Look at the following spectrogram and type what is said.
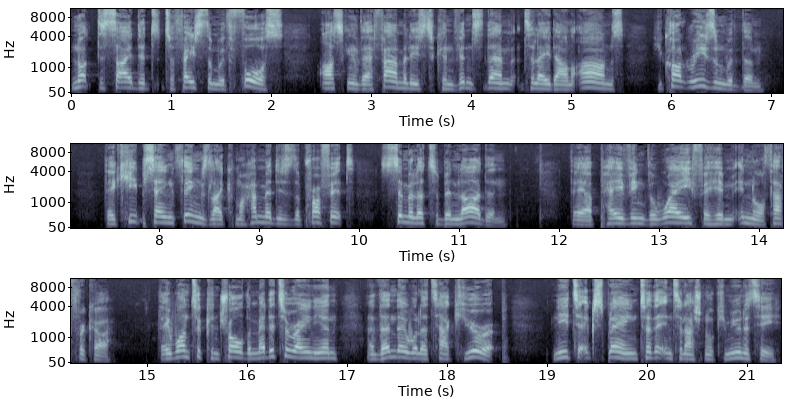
not decided to face them with force, asking their families to convince them to lay down arms. You can't reason with them. They keep saying things like Muhammad is the prophet, similar to bin Laden. They are paving the way for him in North Africa. They want to control the Mediterranean and then they will attack Europe. Need to explain to the international community.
